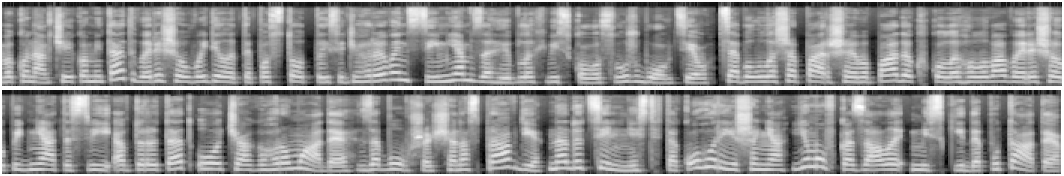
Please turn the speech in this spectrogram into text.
виконавчий комітет вирішив виділити по 100 тисяч гривень сім'ям загиблих військовослужбовців. Це був лише перший випадок, коли голова вирішив підняти свій авторитет у очах громади, забувши, що насправді на доцільність такого рішення йому вказали міські депутати.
